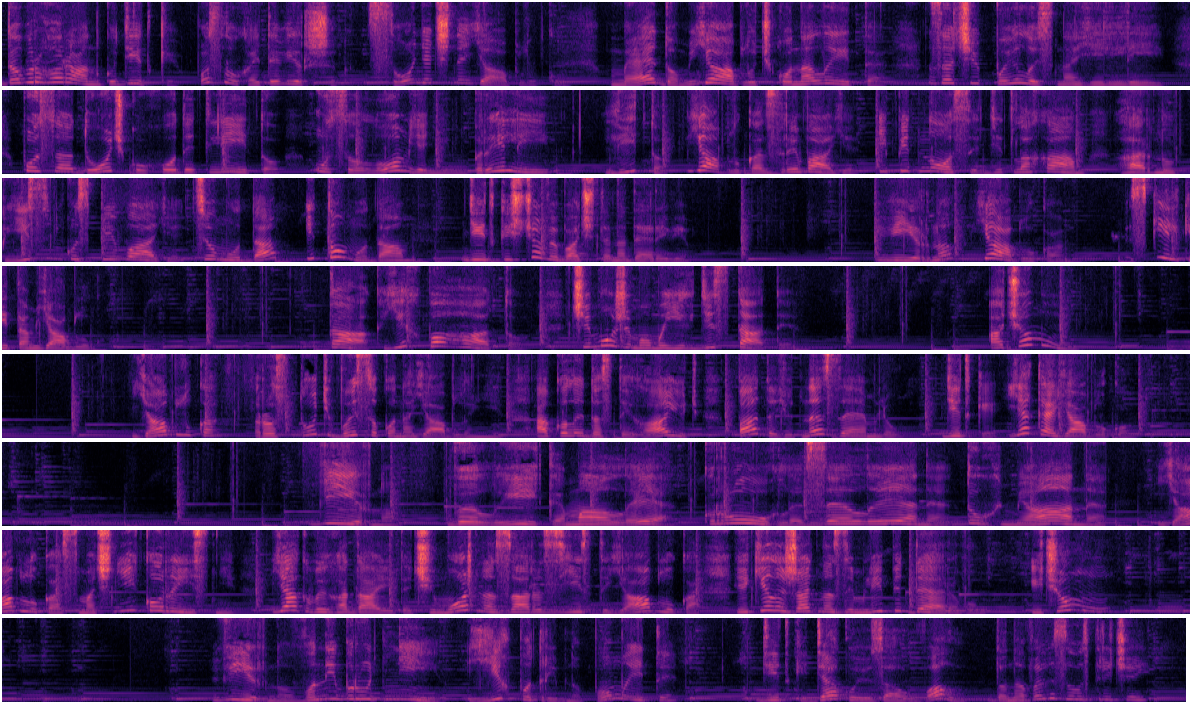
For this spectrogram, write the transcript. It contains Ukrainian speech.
Доброго ранку, дітки. Послухайте віршик. Сонячне яблуко. Медом яблучко налите, зачепилось на гіллі. По садочку ходить літо, у солом'янім брилі. Літо яблука зриває і підносить дітлахам, гарну пісеньку співає, цьому дам і тому дам. Дітки, що ви бачите на дереві? Вірно, яблука. Скільки там яблук? Так, їх багато. Чи можемо ми їх дістати? А чому? Яблука ростуть високо на яблуні, а коли достигають, падають на землю. Дітки, яке яблуко? Вірно, велике, мале, кругле, зелене, духмяне. Яблука смачні й корисні. Як ви гадаєте, чи можна зараз з'їсти яблука, які лежать на землі під деревом? І чому? Вірно, вони брудні, їх потрібно помити. Дітки, дякую за увагу. До нових зустрічей!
